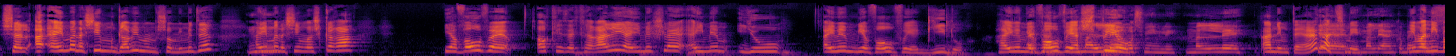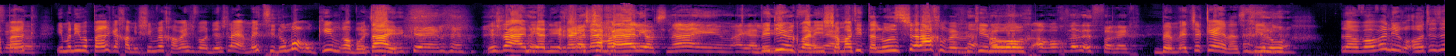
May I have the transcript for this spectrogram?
של האם אנשים, גם אם הם שומעים את זה, האם אנשים אשכרה יבואו ו... אוקיי, זה קרה לי, האם יש לה... האם הם יהיו... האם הם יבואו ויגידו? האם הם יבואו מלא וישפיעו? רושמים לי, מלא. אני מתארת כן, לעצמי. מלא, אני מקבלת אם אני בפרק. אם אני בפרק ה-55 ועוד יש לה ימי צילום ארוכים, רבותיי. יש לי, כן. יש לה, אני, אני רגע לפניך שמעתי, היה לי עוד שניים, היה לי... בדיוק, ואני. שמעתי את הלו"ז שלך, וכאילו, ארוך, ארוך ומפרך. באמת שכן, אז כאילו, לבוא ולראות את זה,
